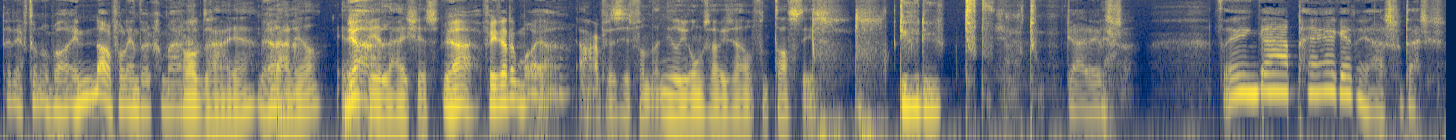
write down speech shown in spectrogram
dat heeft toen ook wel enorm veel indruk gemaakt. Ook draaien, Ja. Daniel? In Ja. vier lijstjes. Ja, vind je dat ook mooi, ja? Ja, is van Neil Young sowieso fantastisch. Ja, dit is... Think I pack it. Ja, dat is fantastisch.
